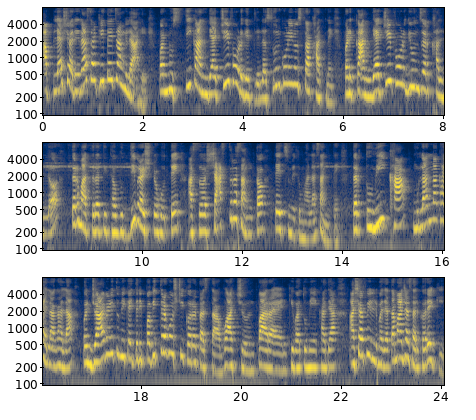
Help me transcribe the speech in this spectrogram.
आपल्या शरीरासाठी ते चांगलं आहे. पण नुसती कांद्याची फोड घेतली लसूण कोणी नुसता खात नाही. पण कांद्याची फोड घेऊन जर खाल्लं तर मात्र तिथं बुद्धिभ्रष्ट होते असं शास्त्र सांगतं तेच मी तुम्हाला सांगते. तर तुम्ही खा मुलांना खायला घाला पण ज्यावेळी तुम्ही काहीतरी पवित्र गोष्टी करत असता वाचन पारायण किंवा तुम्ही एखाद्या अशा फील्डमध्ये आता माझ्यासारखं रे की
